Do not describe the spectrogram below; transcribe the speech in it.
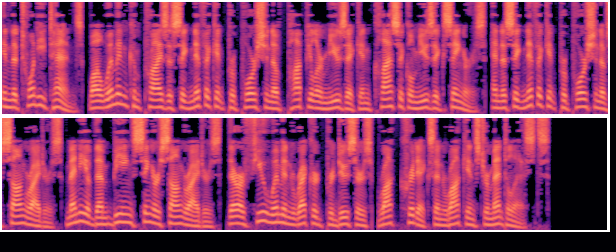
In the 2010s, while women comprise a significant proportion of popular music and classical music singers, and a significant proportion of songwriters many of them being singer-songwriters, there are few women record producers, rock critics and rock instrumentalists.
